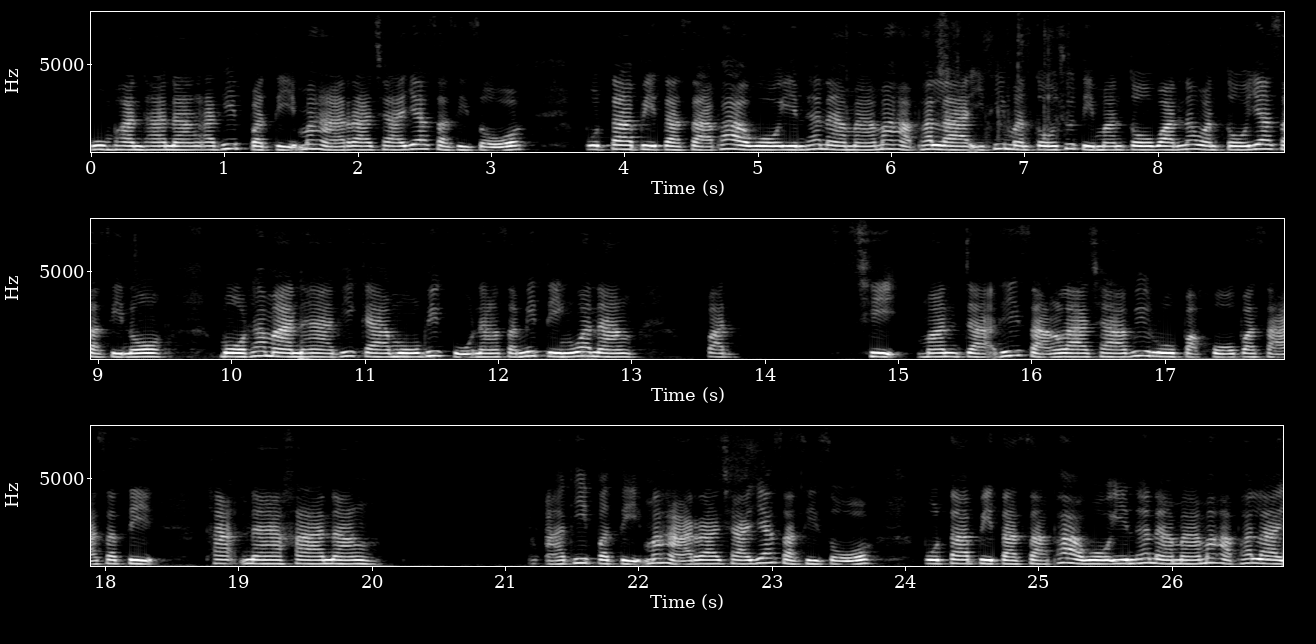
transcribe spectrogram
กุมพันธานางอธิปติ มหาราชายาสสิโส ปุตตาปิตัสาภาโวอินทนามามหาพลา อิทิมันโตชุติมันโตวันนาวันโตยาสสิโน โมทมานาพิกามุงพิขูนางสมิติงว่านางปัจฉิมันจะที่สังราชาวิรูปโขปสาสติทนาคานัง อาธิปติมหาราชายาสัสสิโส ปุตตาปิตัสสะภาโวอินทนามามหาพลาย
